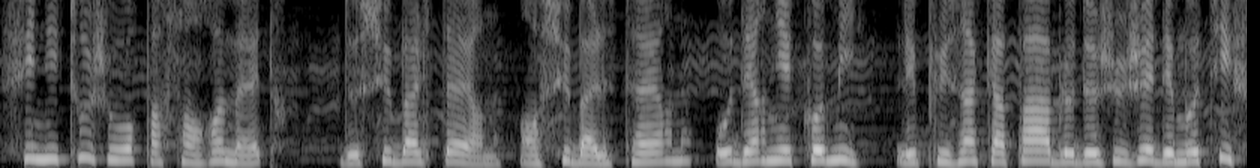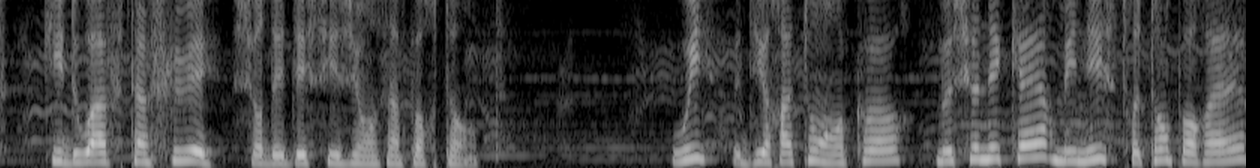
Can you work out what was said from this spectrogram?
finit toujours par s'en remettre de subalterne en subalterne aux derniers commis les plus incapables de juger des motifs qui doivent influer sur des décisions importantes. Oui dira-t-on encore m necker ministre temporaire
